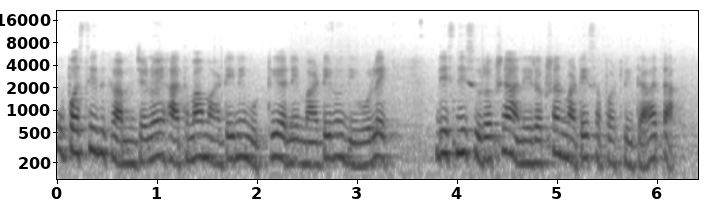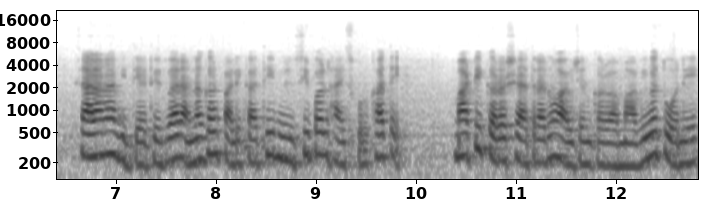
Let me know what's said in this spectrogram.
ઉપસ્થિત ગ્રામજનોએ હાથમાં માટીની મુઠ્ઠી અને માટીનો દીવો લઈ દેશની સુરક્ષા અને રક્ષણ માટે શપથ લીધા હતા. શાળાના વિદ્યાર્થીઓ દ્વારા નગરપાલિકાથી મ્યુનિસિપલ હાઈસ્કૂલ ખાતે માટી કરશ યાત્રાનું આયોજન કરવામાં આવ્યું હતું અને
